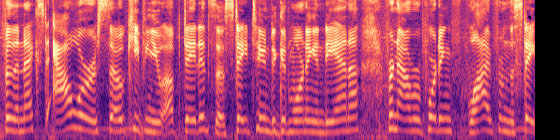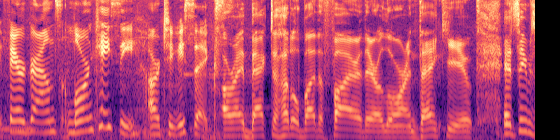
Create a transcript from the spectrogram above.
for the next hour or so, keeping you updated, so stay tuned to Good Morning Indiana. For now, reporting live from the State Fairgrounds, Lauren Casey, RTV6. All right, back to Huddle by the Fire there, Lauren. Thank you. It seems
